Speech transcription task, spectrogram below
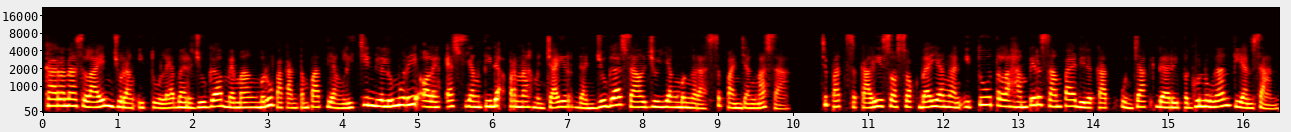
Karena selain jurang itu lebar juga memang merupakan tempat yang licin dilumuri oleh es yang tidak pernah mencair dan juga salju yang mengeras sepanjang masa. Cepat sekali sosok bayangan itu telah hampir sampai di dekat puncak dari pegunungan Tiansan.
